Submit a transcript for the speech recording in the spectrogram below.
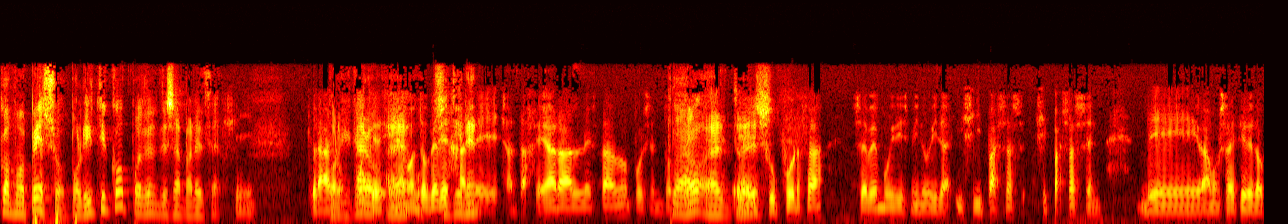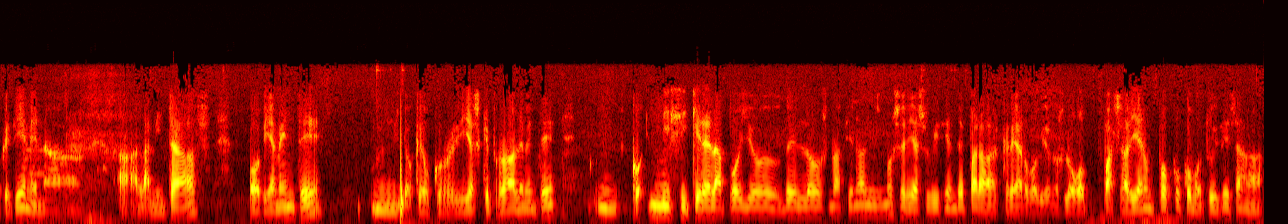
como peso político, pueden desaparecer. Sí. Claro, porque, en el eh, momento que dejan de chantajear al Estado, pues entonces, eh, su fuerza se ve muy disminuida. Y si pasas, si pasasen de, vamos a decir, de lo que tienen a, la mitad, obviamente mm, lo que ocurriría es que probablemente mm, ni siquiera el apoyo de los nacionalismos sería suficiente para crear gobiernos. Luego pasarían un poco, como tú dices, a,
